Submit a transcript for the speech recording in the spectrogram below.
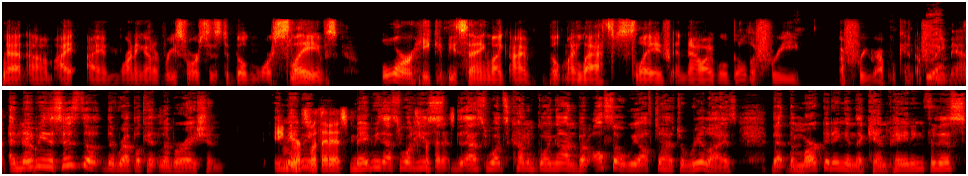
that um, I, I am running out of resources to build more slaves, or he could be saying like I've built my last slave and now I will build a free a free replicant, a free Yeah, man. and you know? maybe this is the the replicant liberation Maybe that's what that is. Maybe that's what That's what he's. that is. that's what's kind of going on. But also, we also have to realize that the marketing and the campaigning for this,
